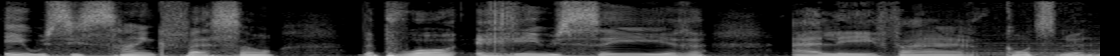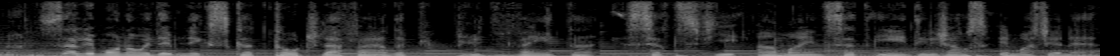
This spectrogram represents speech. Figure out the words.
et aussi cinq façons de pouvoir réussir à les faire continuellement. Salut, mon nom est Dominique Scott, coach d'affaires depuis plus de 20 ans, certifié en mindset et intelligence émotionnelle.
